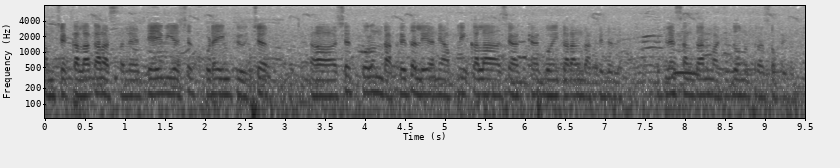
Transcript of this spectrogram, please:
आमचे कलाकार आसतले तेय बी अशेच फुडें इन फ्युचर अशेंच करून दाखयतले आनी आपली कला अशें आख्ख्या गोंयकारांक दाखयतले इतलेंच सांगता आनी म्हाजी दोन उतरां सोंपयता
